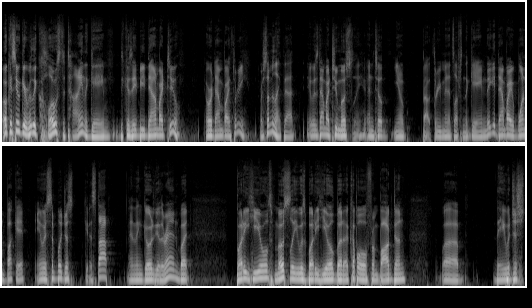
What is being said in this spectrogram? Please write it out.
OKC would get really close to tying the game because they'd be down by two, or down by three, or something like that. It was down by two mostly until you know about three minutes left in the game. They get down by one bucket, and it was simply just get a stop and then go to the other end. But Buddy Hield, mostly it was Buddy Hield, but a couple from Bogdan, uh, they would just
